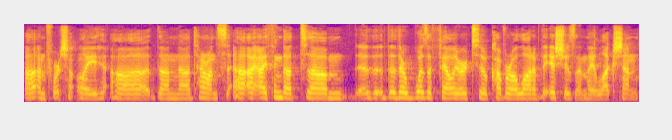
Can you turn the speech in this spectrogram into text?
unfortunately, uh, than uh, Terence. Uh, I, I, think that um, th th there was a failure to cover a lot of the issues in the election.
